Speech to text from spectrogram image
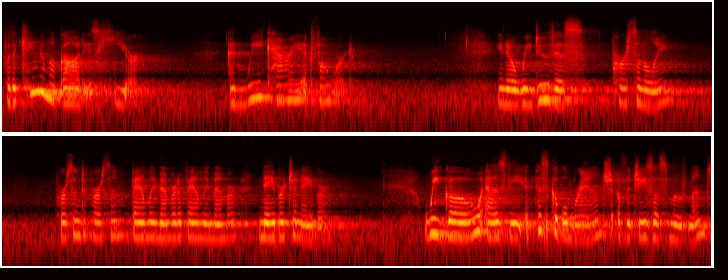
For the kingdom of God is here, and we carry it forward. You know, we do this personally, person to person, family member to family member, neighbor to neighbor. We go as the Episcopal branch of the Jesus movement,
